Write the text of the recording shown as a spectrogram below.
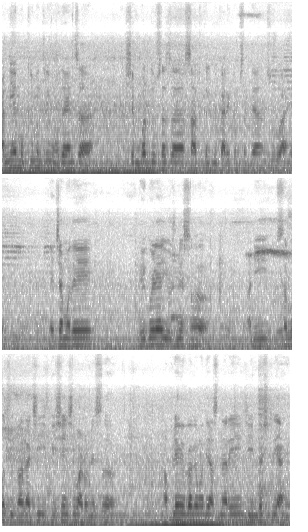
माननीय मुख्यमंत्री महोदयांचा शंभर दिवसाचा सात कलमी कार्यक्रम सध्या सुरू आहे. याच्यामध्ये वेगवेगळ्या योजनेसह आणि सर्वच विभागाची इफिशियन्सी वाढवण्यासह आपल्या विभागामध्ये असणारी जी इंडस्ट्री आहे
